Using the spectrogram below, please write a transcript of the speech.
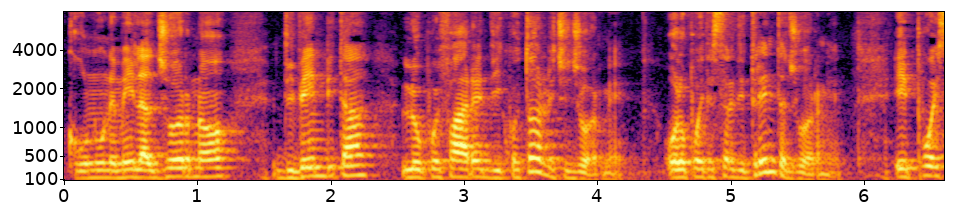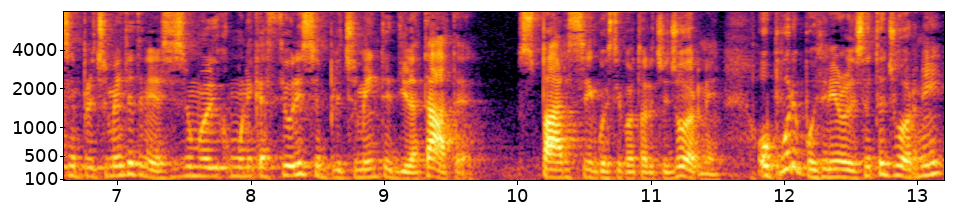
con un'email al giorno di vendita lo puoi fare di 14 giorni o lo puoi testare di 30 giorni e puoi semplicemente tenere il stesso numero di comunicazioni semplicemente dilatate, sparse in questi 14 giorni. Oppure puoi tenerlo di 7 giorni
